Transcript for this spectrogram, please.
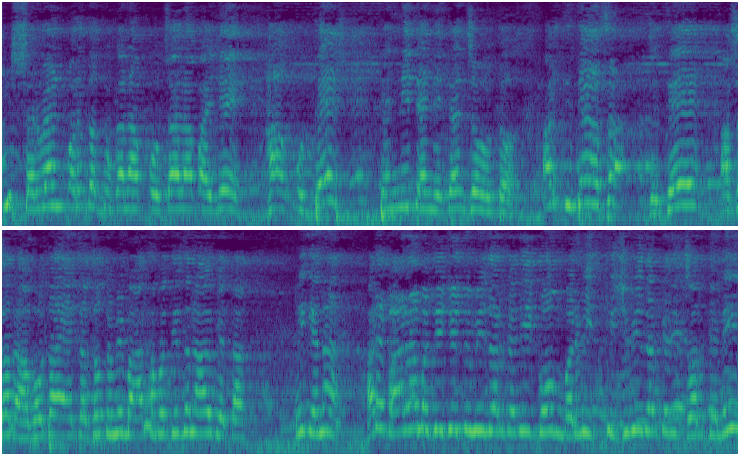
की सर्वांपर्यंत दुकानात पोचायला पाहिजे. हा उद्देश त्यांनी त्या नेत्यांचं होतं. अरे तिथे असं जिथे असं राबवता यायचं तर तुम्ही बारामतीचं नाव घेता. ठीक आहे ना? अरे बारामतीची तुम्ही जर कधी गोम भरवी पिशवी जर कधी सर केली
